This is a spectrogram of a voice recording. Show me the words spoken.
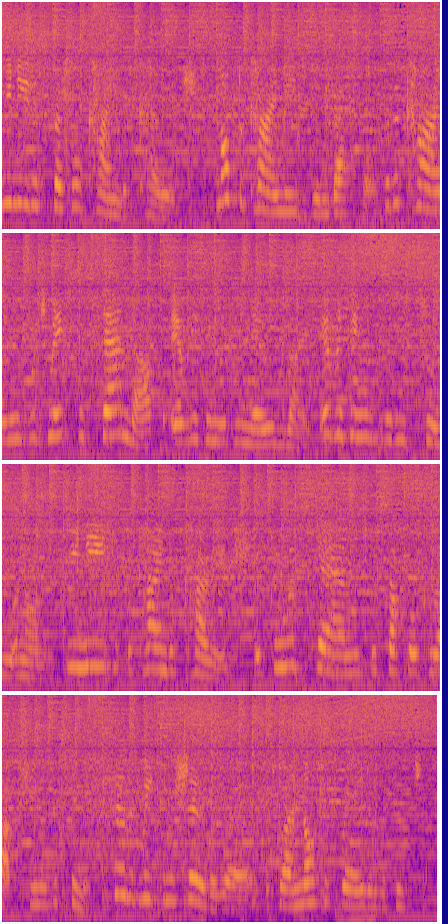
we need a special kind of courage. Not the kind needed in battle, but a kind which makes us stand up for everything that we know is right, everything that is true and honest. We need the kind of courage that can withstand the subtle corruption of the cynic, so that we can show the world that we are not afraid of the future.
